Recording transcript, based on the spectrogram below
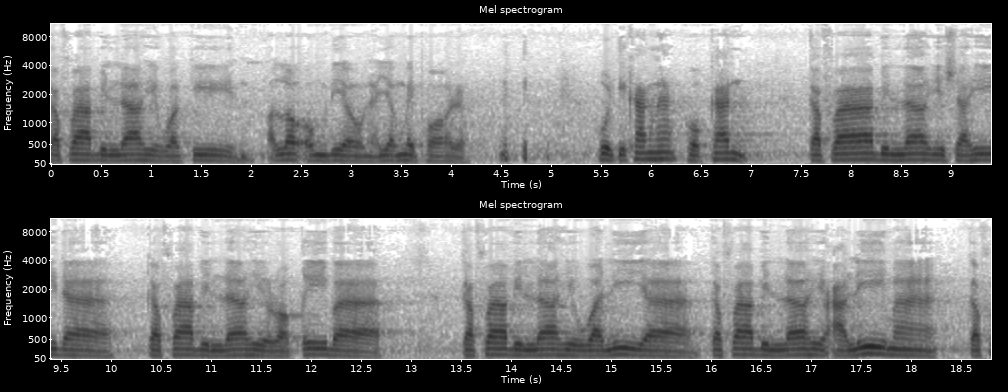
كفى بالله وكيلاอัลลอฮ์องเดียวเนี่ยยังไม่พอเลยพูดกี่ครั้งนะหกขั้น كفى بالله شهيدا كفى بالله رقيبا كفى بالله وليا كفى بالله عليما كفى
